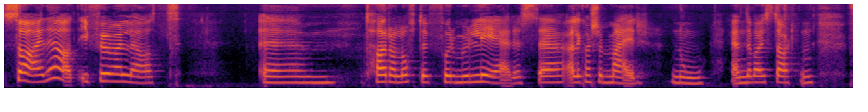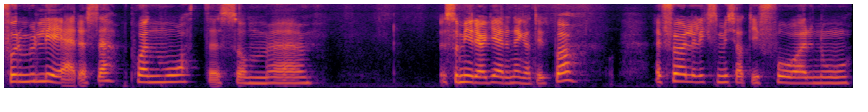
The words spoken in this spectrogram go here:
sa jeg det at jeg føler at um, Harald ofte formulerer seg, eller kanskje mer nå enn det var i starten, formulerer seg på en måte som eh, som jeg reagerer negativt på. Jeg føler liksom ikke at de får noe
